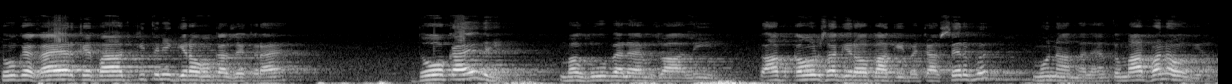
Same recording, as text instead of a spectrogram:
کیونکہ غیر کے بعد کتنی گروہوں کا ذکر ہے؟ دو کا ہے نہیں مغزوب ظالم تو اب کون سا گروہ باقی بچا؟ صرف منامل ہے تو معافہ نہ ہو گیا۔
